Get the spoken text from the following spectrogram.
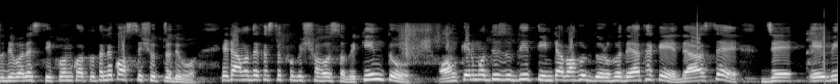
যদি বলে সি কোণ কত, তাহলে cos সি সূত্র দিব। এটা আমাদের কাছে খুবই সহজ হবে। কিন্তু অঙ্কের মধ্যে যদি তিনটা বাহুর দৈর্ঘ্য দেয়া থাকে দেওয়া আছে যে এ, বি,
